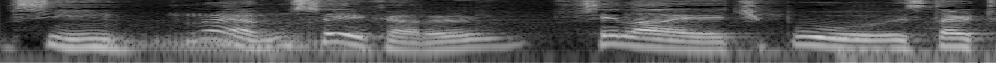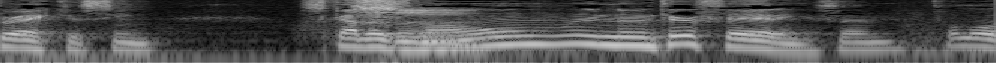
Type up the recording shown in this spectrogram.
Sim, é, não sei, cara. Sei lá, é tipo Star Trek, assim. Os caras Sim. vão e não interferem, sabe? Falou,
